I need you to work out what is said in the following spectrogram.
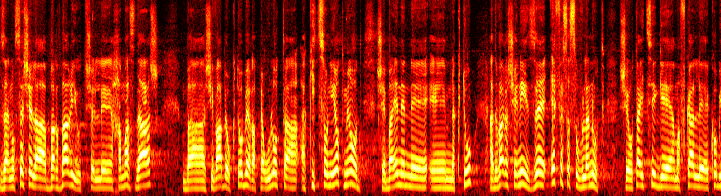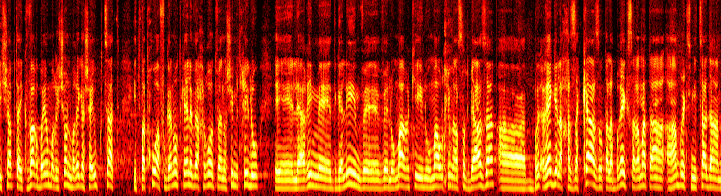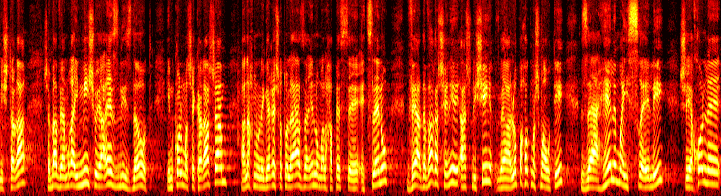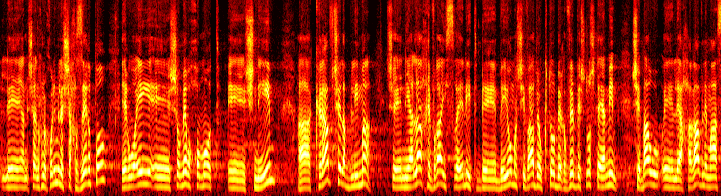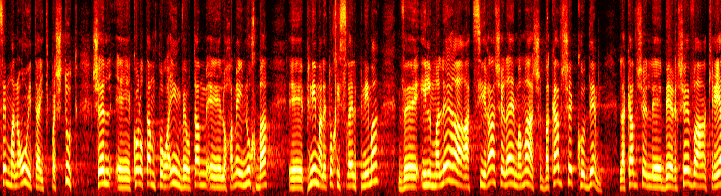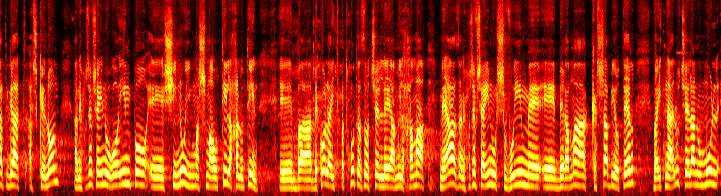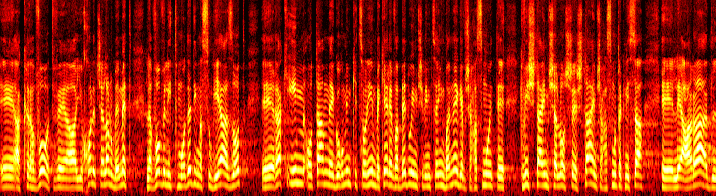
זה הנושא של הברבריות של חמאס דאעש. ב-7 באוקטובר, הפעולות הקיצוניות מאוד שבהן הן נקטו. הדבר השני זה אפס הסובלנות שאותה הציג אה, המפכ"ל אה, קובי שבתאי כבר ביום הראשון, ברגע שהיו קצת, התפתחו הפגנות כאלה ואחרות ואנשים התחילו אה, להרים דגלים ולומר כאילו מה הולכים לעשות בעזה. הרגל החזקה הזאת על הברקס, הרמת האמברקס מצד המשטרה, שבאה ואמרה אם מישהו יעז להזדהות עם כל מה שקרה שם, אנחנו נגרש אותו לעזה, אין לו מה לחפש אצלנו. והדבר השני, השלישי והלא פחות משמעותי, זה ההלם הישראלי שיכול, שאנחנו יכולים לשחזר פה אירועי אה, שומר חומות אה, שניים. הקרב של הבלימה שניהלה החברה הישראלית ב- ביום השבעה באוקטובר ובשלושת הימים שבאו אה, לאחריו, למעשה מנעו את ההתפשטות של כל אותם פורעים ואותם לוחמי נוח'בה פנימה לתוך ישראל פנימה, ואלמלא העצירה שלהם ממש בקו שקודם לקו של אה, באר שבע, קריית גת, אשקלון, אני חושב שהיינו רואים פה אה, שינוי משמעותי לחלוטין. אה, בכל ההתפתחות הזאת של המלחמה מאז, אני חושב שהיינו שבויים ברמה קשה ביותר, וההתנהלות שלנו מול הקרבות והיכולת שלנו באמת לבוא ולהתמודד עם הסוגיה הזאת, רק עם אותם גורמים קיצוניים בקרב הבדואים שנמצאים בנגב, שחסמו את כביש 2362, שחסמו את הכניסה לערד,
